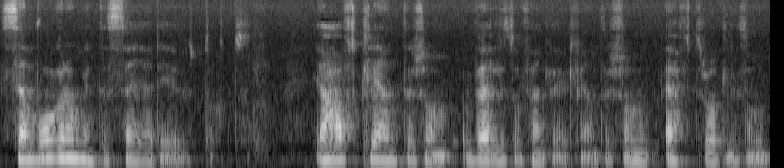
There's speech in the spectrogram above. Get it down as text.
Sen vågar de inte säga det utåt. Jag har haft klienter som, väldigt offentliga klienter som efteråt liksom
